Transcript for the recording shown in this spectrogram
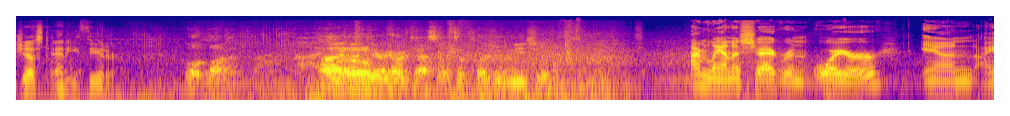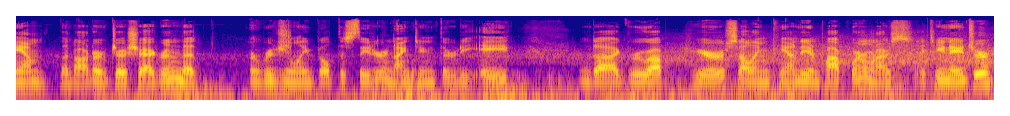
just any theater. Hello, Lana. Hi, I'm Gary Hardcastle. It's a pleasure to meet you. I'm Lana Shagrin Oyer, and I am the daughter of Joe Shagrin that originally built this theater in 1938. And I grew up here selling candy and popcorn when I was a teenager.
